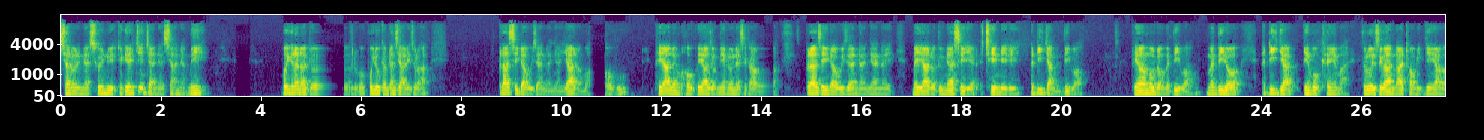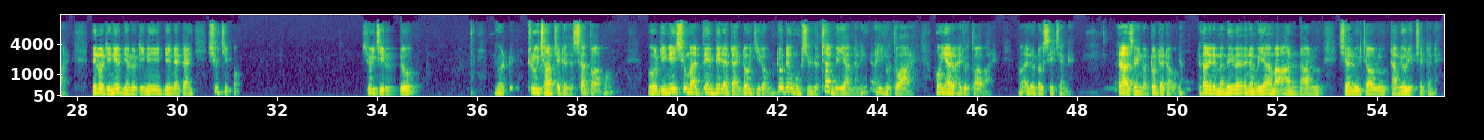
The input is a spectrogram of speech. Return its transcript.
ဆရာတော်တွေနဲ့ဆွေးနွေးတကယ်ကြင့်ကြံတဲ့ဆရာနဲ့မေးဘုန်းကြီးကလည်းပြောဒီလိုဘုန်းကြီးတို့ကမ္ဘာဆရာတွေဆိုတာပရစိတ်တဝိဇ္ဇနာညာရတာမဟုတ်ဘူးဖះလည်းမဟုတ်ဖះဆိုမြင်လို့တဲ့စကားပါပရစိတ်တဝိဇ္ဇနာညာနဲ့ မရတော့သူများစိတ်ရဲ့အခြေအနေတွေအတိအကျမသိပါဘူးဖះမဟုတ်တော့မသိပါဘူးမသိတော့အတိအကျပြင်ဖို့ခဲရင်ပါတယ်သူတို့စကားနားထောင်ပြီးပြင်ရပါတယ်ပြင်လို့ဒီနေ့ပြင်လို့ဒီနေ့ပြင်တဲ့အတိုင်းရှုကြည့်ပေါ့ရှုကြည့်လို့ထူးခြားဖြစ်တဲ့ဆက်သွားပေါ့ဟိုဒီနေ့ရှုမှတ်သင်ပေးတဲ့အတိုင်းလုပ်ကြည့်တော့တိုးတက်မှုရှိဆိုထပ်မေးရမယ်လေအဲ့လိုသွားတယ်ဘုန်းကြီးကတော့အဲ့လိုသွားပါတယ် နော်အဲ့လိုလှုပ်ဆေးခြင်းတယ်အဲ့ဒါဆိုရင်တော့တိုးတက်တာပေါ့ဗျာတခါလေမမေးပဲနဲ့မေးရမှာအာနာလို့ရှယ်လို့ကြောက်လို့ဒါမျိုးတွေဖြစ်တတ်တယ်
